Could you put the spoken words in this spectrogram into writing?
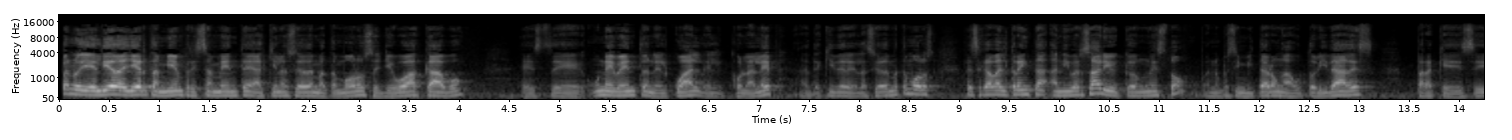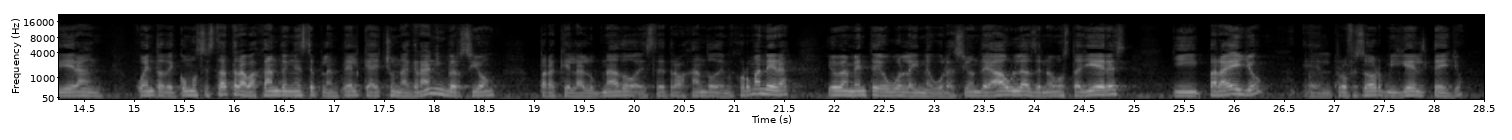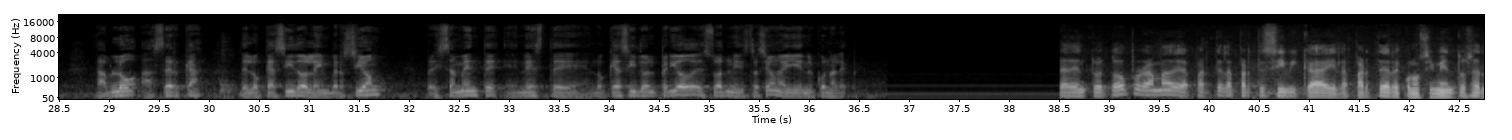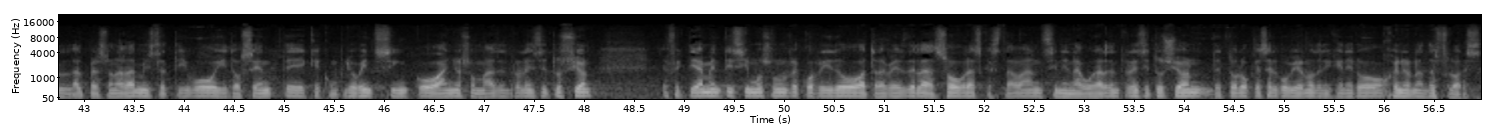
Bueno, y el día de ayer también, precisamente aquí en la ciudad de Matamoros, se llevó a cabo este, un evento en el cual el CONALEP, de aquí de la ciudad de Matamoros, festejaba el 30 aniversario y con esto, bueno, pues invitaron a autoridades para que se dieran cuenta de cómo se está trabajando en este plantel que ha hecho una gran inversión para que el alumnado esté trabajando de mejor manera. Y obviamente hubo la inauguración de aulas, de nuevos talleres y para ello el profesor Miguel Tello, habló acerca de lo que ha sido la inversión precisamente en este lo que ha sido el periodo de su administración ahí en el CONALEP. Dentro de todo programa de la parte de la parte cívica y la parte de reconocimientos al, personal administrativo y docente que cumplió 25 años o más dentro de la institución, efectivamente hicimos un recorrido a través de las obras que estaban sin inaugurar dentro de la institución de todo lo que es el gobierno del ingeniero Eugenio Hernández Flores.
